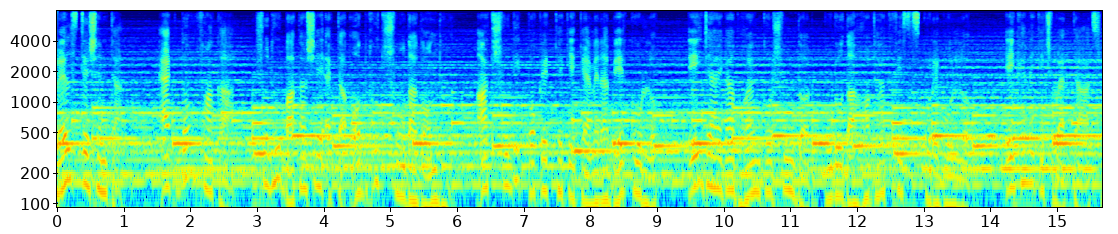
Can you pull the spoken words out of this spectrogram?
রেল স্টেশনটা একদম ফাঁকা, শুধু বাতাসে একটা অদ্ভুত সোঁদা গন্ধ। আজ সুদীপ পকেট থেকে ক্যামেরা বের করল, এই জায়গা ভয়ঙ্কর সুন্দর। বুড়োদা হঠাৎ ফিস করে বলল এখানে কিছু একটা আছে।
